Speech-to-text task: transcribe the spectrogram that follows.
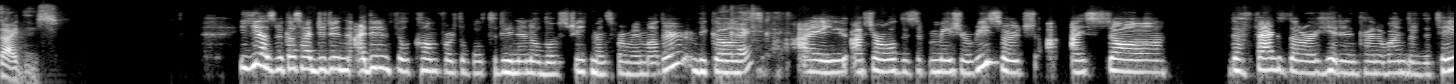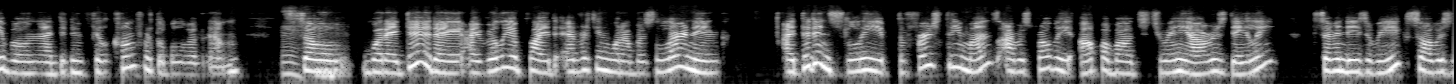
guidance. Yes, because I didn't I didn't feel comfortable to do none of those treatments for my mother because okay. I after all this major research I saw the facts that are hidden kind of under the table and I didn't feel comfortable with them. Mm-hmm. So what I did, I, I really applied everything what I was learning. I didn't sleep. The first three months, I was probably up about 20 hours daily, seven days a week. So I was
